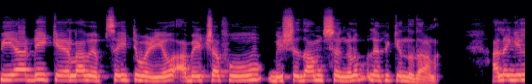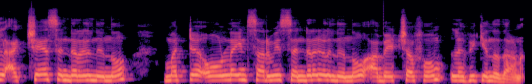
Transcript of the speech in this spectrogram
P R D Kerala website വഴിയോ അപേക്ഷാ ഫോമും വിശദാംശങ്ങളും ലഭിക്കുന്നതാണ്. അല്ലെങ്കിൽ അക്ഷയ സെന്ററിൽ നിന്നോ മറ്റ് ഓൺലൈൻ സർവീസ് സെന്ററുകളിൽ നിന്നോ അപേക്ഷാ ഫോം ലഭിക്കുന്നതാണ്.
